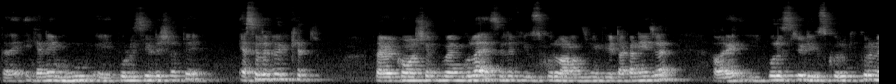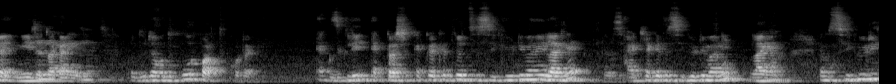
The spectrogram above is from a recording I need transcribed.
তাহলে এখানে মূল এই পলিসি রেটের সাথে এস এল এর ক্ষেত্রে প্রাইভেট কমার্শিয়াল ব্যাংকগুলো এস এল এফ ইউজ করে বাংলাদেশ ব্যাংক থেকে টাকা নিয়ে যায়, আবার এই পলিসি রেট ইউজ করে কি করে নেয়? নিয়ে যায়, টাকা নিয়ে যায়। তো দুটার মধ্যে পুরো পার্থক্যটা কি? এক্স্যাক্টলি একটা একটা ক্ষেত্রে হচ্ছে সিকিউরিটি মানি লাগে একটা ক্ষেত্রে সিকিউরিটি মানি লাগে না। এবং সিকিউরিটি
